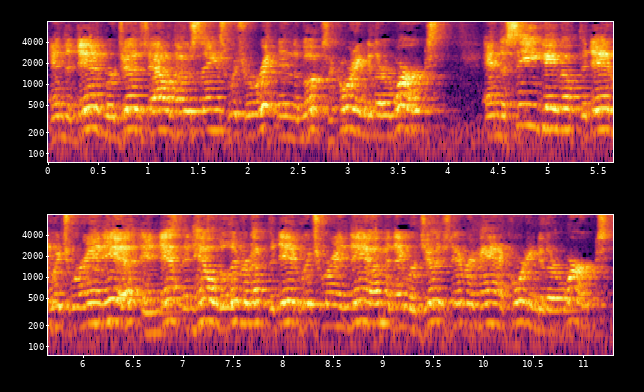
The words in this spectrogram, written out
And the dead were judged out of those things which were written in the books according to their works. And the sea gave up the dead which were in it, and death and hell delivered up the dead which were in them, and they were judged every man according to their works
